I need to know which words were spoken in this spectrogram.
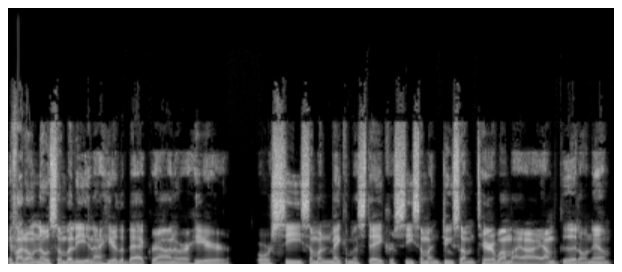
if I don't know somebody and I hear the background or I hear or see someone make a mistake or see someone do something terrible, I'm like, all right, I'm good on them.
